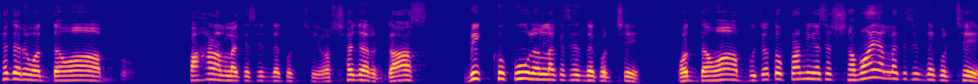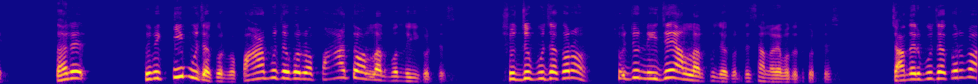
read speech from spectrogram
সাজার ওয়াদ্দাওয়াব, পাহাড় আল্লাহকে সেজদা করছে অসাজার গাছ, বৃক্ষ, কুল আল্লাহকে সেজদা করছে ওদ্দাওয়াব যত প্রাণী আছে, সবাই আল্লাহকে সেজদা করছে। তাহলে তুমি কি পূজা করবে? পাহাড় পূজা করবে? পাহাড় তো আল্লাহর বন্দী করতেছে। সূর্য পূজা করো? সূর্য নিজেই আল্লাহর পূজা করতেছে, আল্লাহর আবাদত করতেছে। চাঁদের পূজা করবা?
